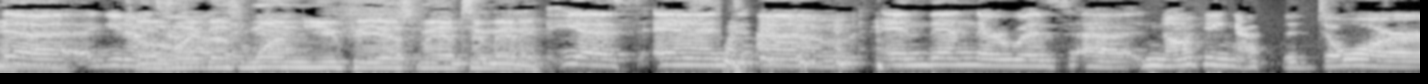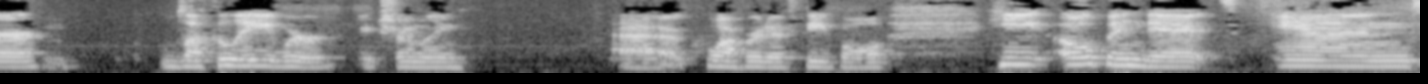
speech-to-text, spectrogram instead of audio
uh, you know, I was like, that's like one that. UPS man too many. Yes, and um, and then there was uh, knocking at the door. Luckily, we're extremely uh, cooperative people. He opened it, and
